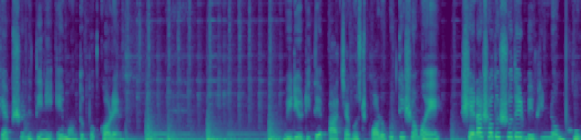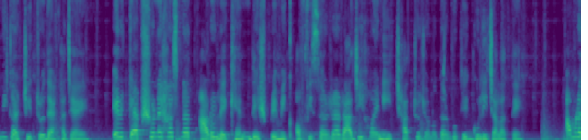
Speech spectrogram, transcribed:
ক্যাপশনে তিনি এ মন্তব্য করেন। ভিডিওটিতে পাঁচ আগস্ট পরবর্তী সময়ে সেনা সদস্যদের বিভিন্ন ভূমিকার চিত্র দেখা যায়। এর ক্যাপশনে হাসনাত আরও লেখেন, দেশপ্রেমিক অফিসাররা রাজি হয়নি ছাত্র জনতার বুকে গুলি চালাতে। আমরা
